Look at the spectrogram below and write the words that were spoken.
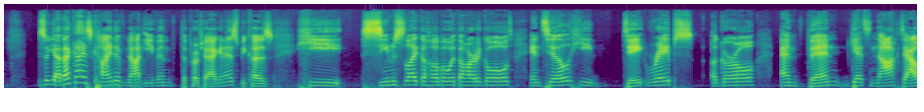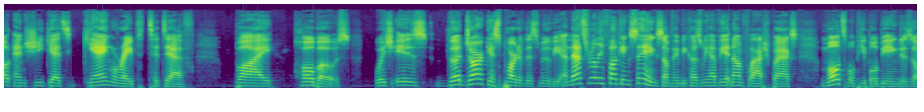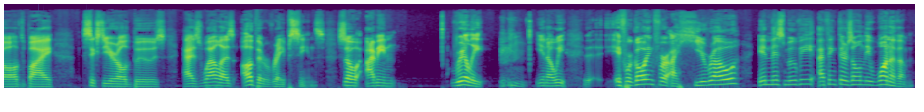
so yeah, that guy's kind of not even the protagonist because he seems like a hobo with a heart of gold until he date rapes a girl and then gets knocked out and she gets gang raped to death by hobos. which is the darkest part of this movie. And that's really fucking saying something because we have Vietnam flashbacks, multiple people being dissolved by 60 year old booze, as well as other rape scenes. So, I mean, really, you know, we if we're going for a hero in this movie, I think there's only one of them.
